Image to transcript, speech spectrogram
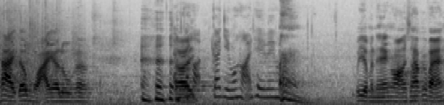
Hai tới ông ngoại ra luôn ha anh có, có gì muốn hỏi thêm em không bây giờ mình hẹn hò sao các bạn?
